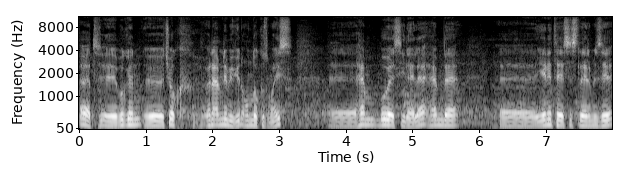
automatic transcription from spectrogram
Evet, e, bugün e, çok önemli bir gün, 19 Mayıs. E, Hem bu vesileyle hem de e, yeni tesislerimizi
